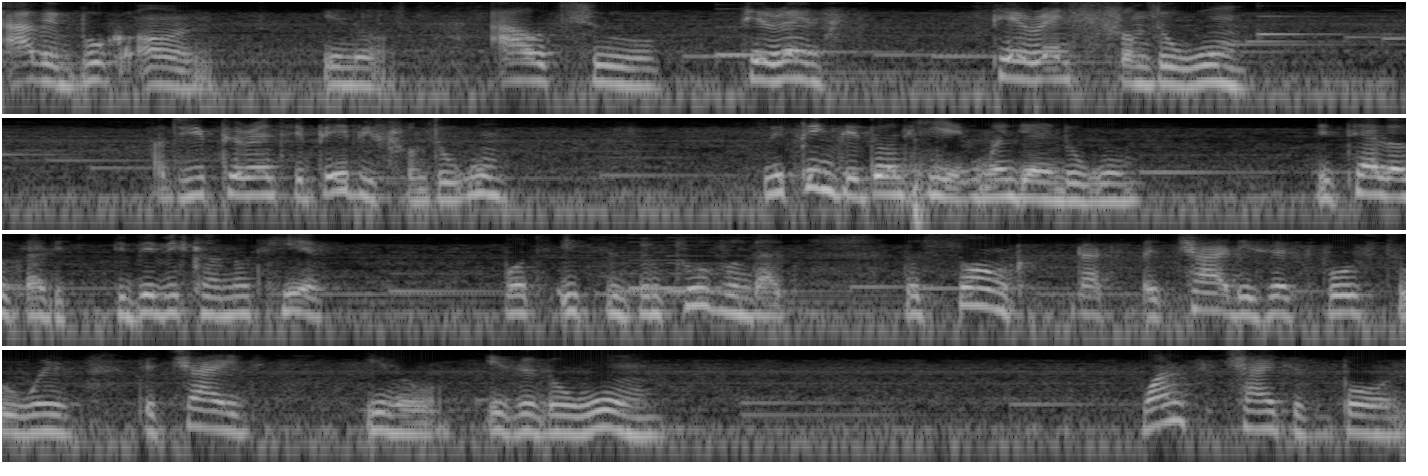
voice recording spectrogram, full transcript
I have a book on, you know, how to parent parent from the womb. How do you parent a baby from the womb? We think they don't hear when they're in the womb. They tell us that the baby cannot hear. But it has been proven that the song that a child is exposed to when the child, you know, is in the womb, once the child is born,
